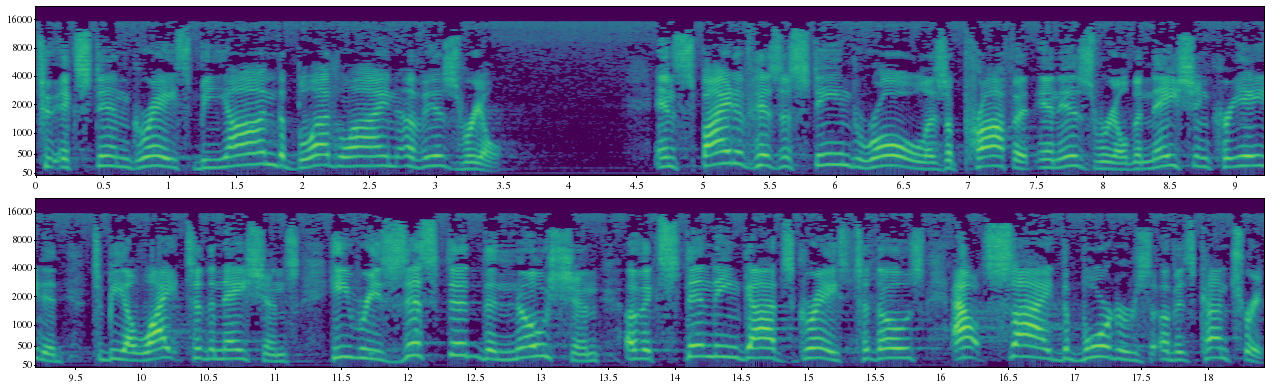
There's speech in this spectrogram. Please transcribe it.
to extend grace beyond the bloodline of Israel. In spite of his esteemed role as a prophet in Israel, the nation created to be a light to the nations, he resisted the notion of extending God's grace to those outside the borders of his country.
